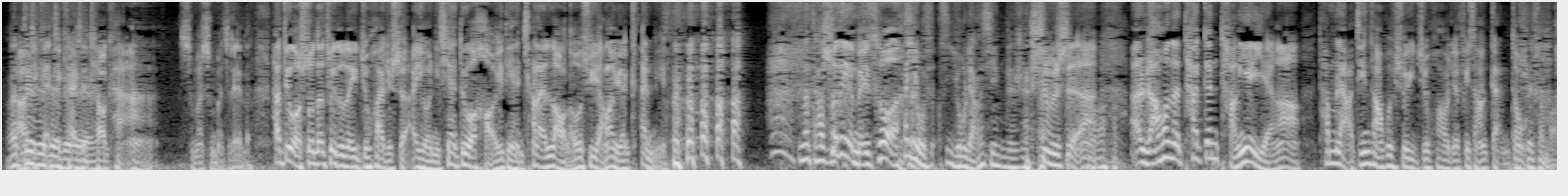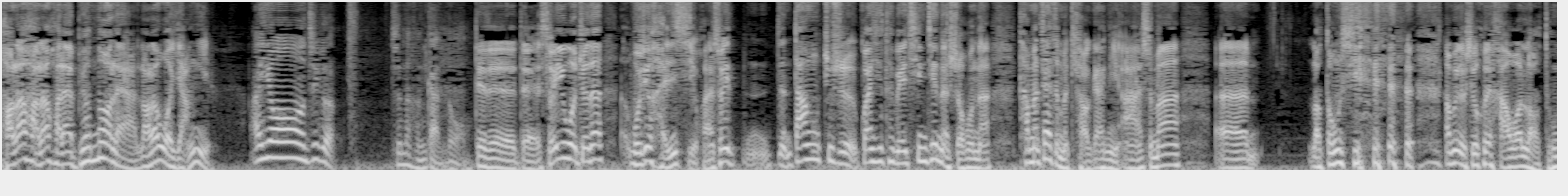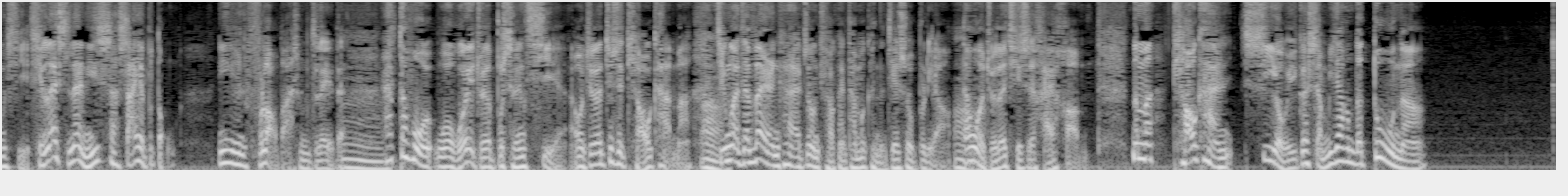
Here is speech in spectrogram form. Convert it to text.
然后就就开始调侃啊，什么什么之类的。他对我说的最多的一句话就是：“哎呦，你现在对我好一点，将来老了我去养老院看你。那他”说的也没错，他有有良心，真是是不是啊？啊，然后呢，他跟唐叶岩啊，他们俩经常会说一句话，我觉得非常感动。是什么好了好了好了，不要闹了，老了我养你。哎呦，这个真的很感动。对对对对，所以我觉得我就很喜欢。所以嗯当就是关系特别亲近的时候呢，他们再怎么调侃你啊，什么呃老东西，他们有时候会喊我老东西。行了行了，你啥啥也不懂。你服老吧，什么之类的。嗯，但我我我也觉得不生气，我觉得这是调侃嘛。嗯尽管在外人看来，这种调侃他们可能接受不了，但我觉得其实还好。那么调侃是有一个什么样的度呢？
